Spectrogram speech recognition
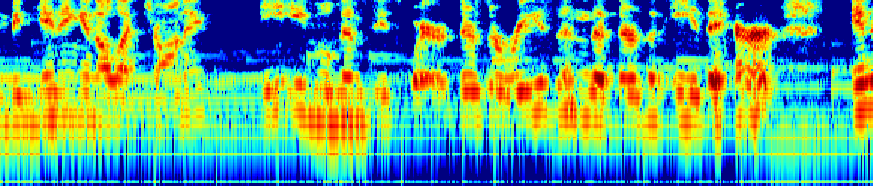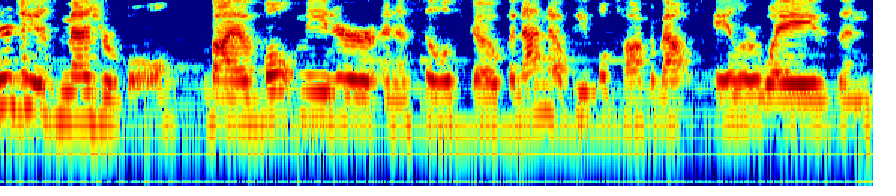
my beginning in electronics. E equals Mhm. mc squared. There's a reason that there's an E there. Energy is measurable by a voltmeter and oscilloscope. And I know people talk about scalar waves and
